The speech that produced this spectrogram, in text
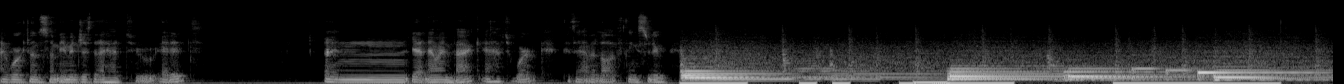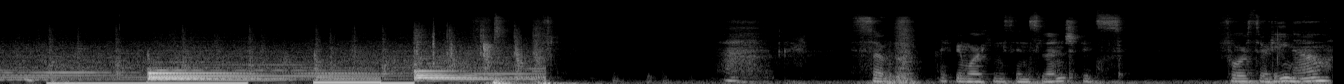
I worked on some images that I had to edit. And yeah, now I'm back. I have to work because I have a lot of things to do. so, I've been working since lunch. It's 4.30 now.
